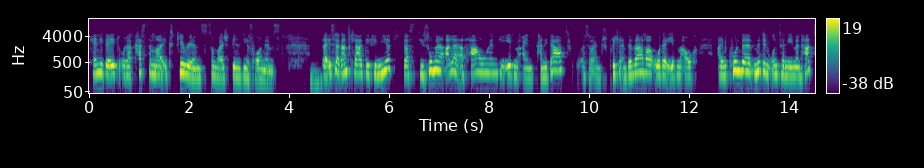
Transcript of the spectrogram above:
Candidate oder Customer Experience zum Beispiel dir vornimmst. Mhm. Da ist ja ganz klar definiert, dass die Summe aller Erfahrungen, die eben ein Kandidat, also ein, sprich ein Bewerber oder eben auch ein Kunde mit dem Unternehmen hat,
